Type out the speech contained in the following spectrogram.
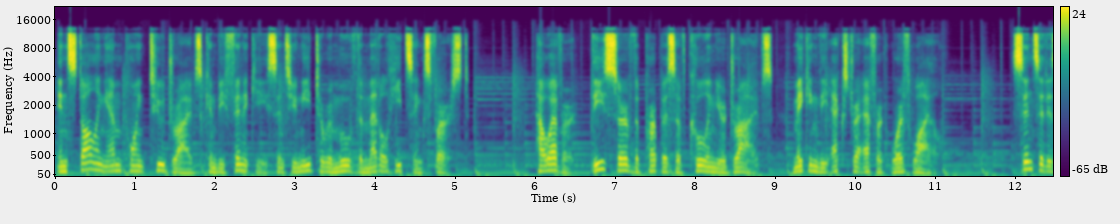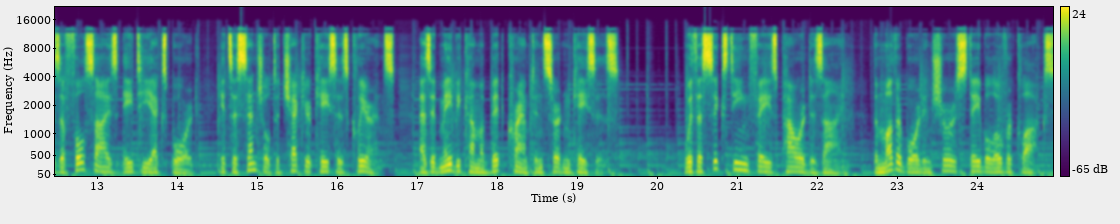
Installing M.2 drives can be finicky since you need to remove the metal heatsinks first. However, these serve the purpose of cooling your drives, making the extra effort worthwhile. Since it is a full-size ATX board, it's essential to check your case's clearance, as it may become a bit cramped in certain cases. With a 16-phase power design, the motherboard ensures stable overclocks,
